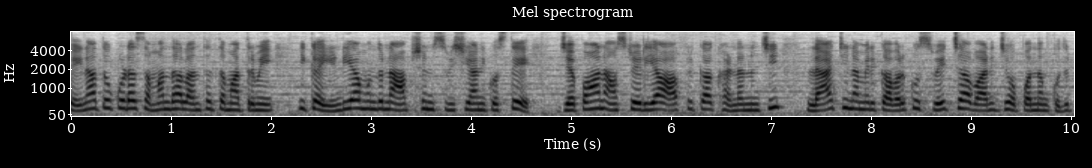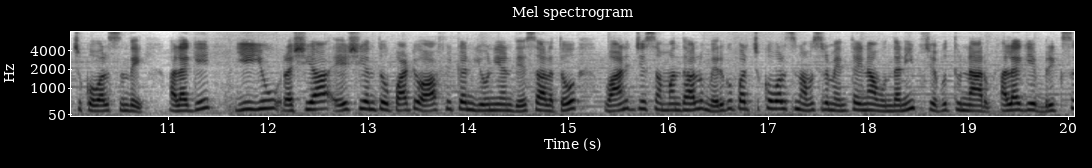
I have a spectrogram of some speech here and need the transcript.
చైనాతో కూడా సంబంధాలు అంతంత మాత్రమే. ఇక ఇండియా ముందున్న ఆప్షన్స్ విషయానికొస్తే జపాన్ ఆస్ట్రేలియా ఆఫ్రికా ఖండం నుంచి లాటిన్ అమెరికా వరకు స్వేచ్ఛా వాణిజ్య ఒప్పందం కుదుర్చుకోవాల్సిందే. అలాగే ఈయూ రష్యా ఏషియన్తో పాటు ఆఫ్రికన్ యూనియన్ దేశాలతో వాణిజ్య సంబంధాలు మెరుగుపరుచుకోవాల్సిన అవసరం ఎంతైనా ఉందని చెబుతున్నారు. అలాగే బ్రిక్స్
